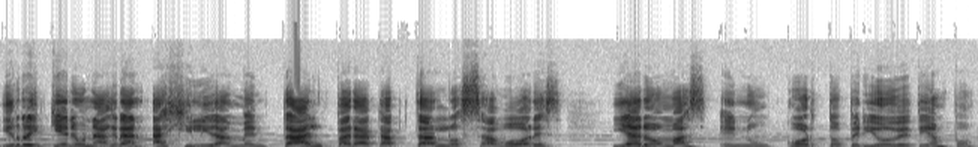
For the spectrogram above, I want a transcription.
y requiere una gran agilidad mental para captar los sabores y aromas en un corto periodo de tiempo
